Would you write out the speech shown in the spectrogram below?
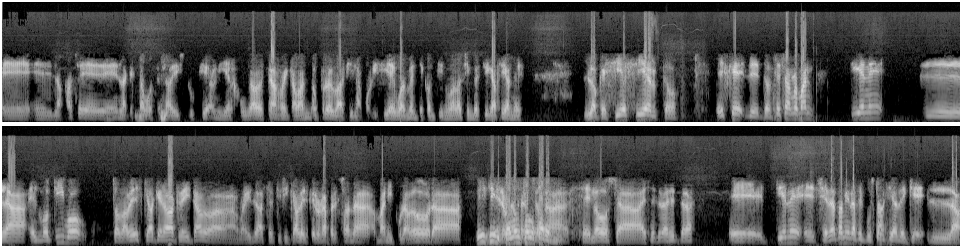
eh, en la fase en la que estamos en la instrucción y el juzgado está recabando pruebas y la policía igualmente continúa las investigaciones, lo que sí es cierto es que de- don César Román tiene la- el motivo, toda vez que ha quedado acreditado a raíz de las certificables que era una persona manipuladora, Sí, sí, era una persona celosa, etcétera, etcétera, eh, tiene, eh, se da también la circunstancia de que la-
